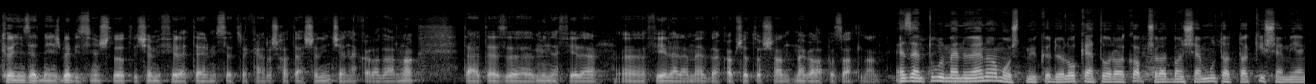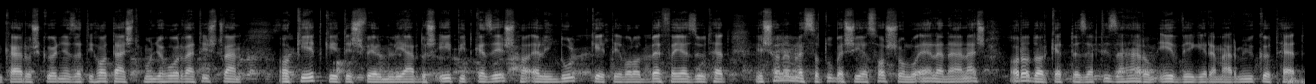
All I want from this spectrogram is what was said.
környezetben is bebizonyosodott, hogy semmiféle természetre káros hatása nincs ennek a radarnak, tehát ez mindenféle félelem ebben kapcsolatosan megalapozatlan. Ezen túlmenően a most működő lokátorral kapcsolatban sem mutattak ki semmilyen káros környezeti hatást, mondja Horváth István. A két-két és fél milliárdos építkezés, ha elindul, két év alatt befejeződhet, és ha nem lesz a Tubesihez hasonló ellenállás, a radar 2013 év végére már működhet.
